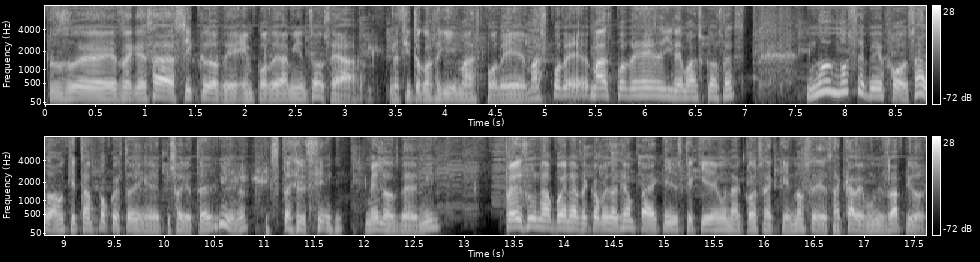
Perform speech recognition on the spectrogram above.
re- regresar al ciclo de empoderamiento. O sea, necesito conseguir más poder, más poder, más poder y demás cosas. No, no se ve forzado, aunque tampoco estoy en el episodio 3000, ¿no? Estoy recién menos de 1000. Pero es una buena recomendación para aquellos que quieren una cosa que no se les acabe muy rápido.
